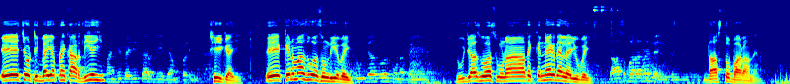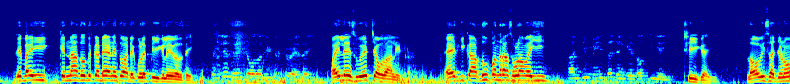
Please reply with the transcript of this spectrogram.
ਇਹ ਝੋਟੀ ਬਾਈ ਆਪਣੇ ਘਰ ਦੀ ਹੈ ਜੀ? ਹਾਂਜੀ ਬਾਈ ਜੀ ਘਰ ਦੀ ਜੰਪਲੀ ਠੀਕ ਹੈ ਜੀ। ਤੇ ਕਿੰਨਵਾਂ ਸੂਆ ਸੁੰਦੀ ਹੈ ਬਾਈ? ਦੂਜਾ ਸੂਆ ਸੋਣਾ ਪਈ ਇਹਨੇ। ਦੂਜਾ ਸੂਆ ਸੂਣਾ ਤੇ ਕਿੰਨੇ ਕੁ ਦਿਨ ਲੈ ਜੂ ਬਾਈ? 10 12 ਦਿਨ ਲੈ ਜੀ ਬਾਈ ਜੀ 10 ਤੋਂ 12 ਦਿਨ। ਤੇ ਬਾਈ ਕਿੰਨਾ ਦੁੱਧ ਕੱਢਿਆ ਨੇ ਤੁਹਾਡੇ ਕੋਲੇ ਪੀਕ ਲੈਵਲ ਤੇ? ਪਹਿਲੇ ਸਵੇਰ 14 ਲੀਟਰ ਚੋਇਆ ਦਾ ਜੀ। ਪਹਿਲੇ ਸੂਏ 14 ਲੀਟਰ। ਐਤਕੀ ਕਰ ਦੂ 15 16 ਬਾਈ ਜੀ? ਹਾਂਜੀ ਮੀਟ ਤਾਂ ਚੰਗੇ ਦੁੱਧ ਦੀ ਹੈ ਜੀ। ਠੀਕ ਹੈ ਜੀ। ਲਓ ਵੀ ਸੱਜਣੋ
